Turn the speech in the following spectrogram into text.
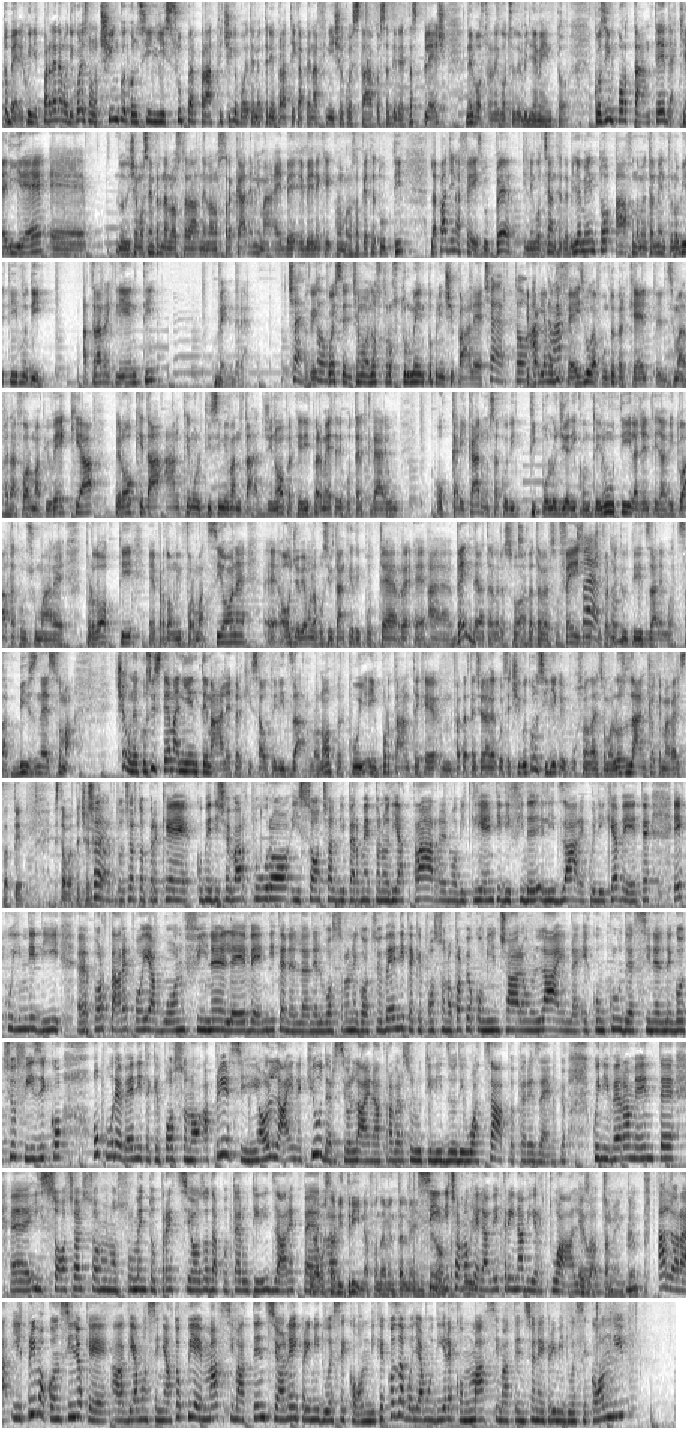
Molto bene, quindi parleremo di quali sono 5 consigli super pratici che potete mettere in pratica appena finisce questa, questa diretta splash nel vostro negozio di abbigliamento. Così importante da chiarire è lo diciamo sempre nella nostra, nella nostra Academy, ma è, be- è, bene che, come lo sappiate tutti, la pagina Facebook per il negoziante di abbigliamento ha fondamentalmente l'obiettivo di attrarre clienti, vendere. Certo. Questo è diciamo, il nostro strumento principale. Certo. E parliamo attra- di Facebook appunto perché è insomma, la piattaforma più vecchia, però che dà anche moltissimi vantaggi, no? Perché vi permette di poter creare un, o caricare un sacco di tipologie di contenuti, la gente è già abituata a consumare prodotti, eh, pardon, informazione. Eh, oggi abbiamo la possibilità anche di poter eh, vendere attraverso, attraverso Facebook, certo. ci permette di utilizzare WhatsApp Business, insomma c'è un ecosistema niente male per chi sa utilizzarlo, no? Per cui è importante che mh, fate attenzione anche a questi 5 consigli che vi possono dare insomma lo slancio che magari state, stavate cercando. Certo, certo, perché come diceva Arturo, i social vi permettono di attrarre nuovi clienti, di fidelizzare quelli che avete e quindi di eh, portare poi a buon fine le vendite nel, nel vostro negozio. Vendite che possono proprio cominciare online e concludersi nel negozio fisico oppure vendite che possono aprirsi online chiudersi online attraverso l'utilizzo di WhatsApp, per esempio. Quindi veramente eh, i social sono uno strumento prezioso da poter utilizzare per è la vostra vetrina fondamentalmente. Sì, no? diciamo cui... che è la vetrina virtuale. Esattamente. Mm? Allora, il primo consiglio che abbiamo segnato qui è massima attenzione ai primi due secondi. Che cosa vogliamo dire con massima attenzione ai primi due secondi?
